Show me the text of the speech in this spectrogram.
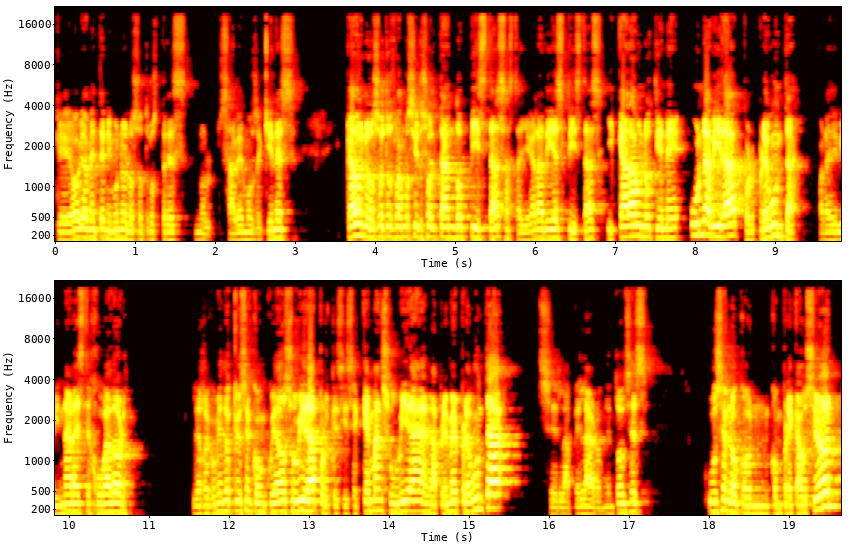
que obviamente ninguno de los otros tres no sabemos de quién es. Cada uno de nosotros vamos a ir soltando pistas hasta llegar a 10 pistas y cada uno tiene una vida por pregunta para adivinar a este jugador. Les recomiendo que usen con cuidado su vida porque si se queman su vida en la primera pregunta, se la pelaron. Entonces, úsenlo con, con precaución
